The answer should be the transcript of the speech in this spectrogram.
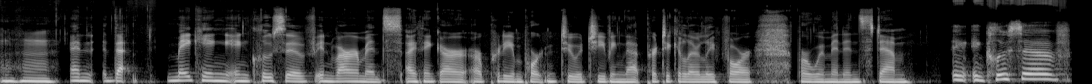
Mm-hmm. And that making inclusive environments, I think, are are pretty important to achieving that, particularly for for women in STEM inclusive,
